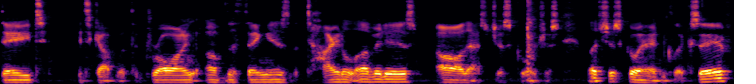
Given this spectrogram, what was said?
date, it's got what the drawing of the thing is, the title of it is. Oh, that's just gorgeous. Let's just go ahead and click save.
